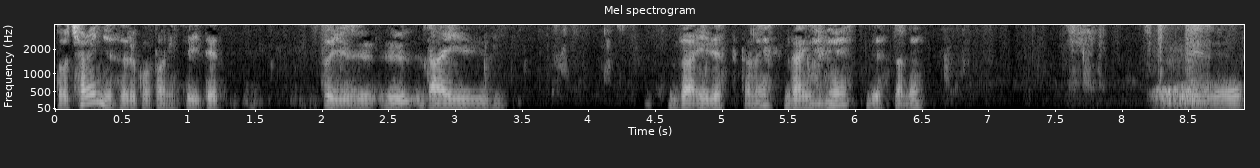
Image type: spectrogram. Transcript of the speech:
と、チャレンジすることについてという題材ですかね。題名ですかね。えー、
